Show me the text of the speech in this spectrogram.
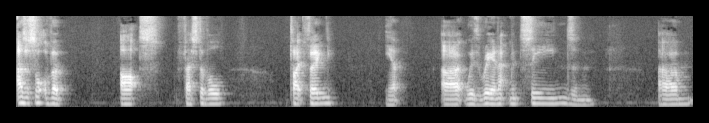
as a sort of a arts festival type thing. Yep uh with reenactment scenes and um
